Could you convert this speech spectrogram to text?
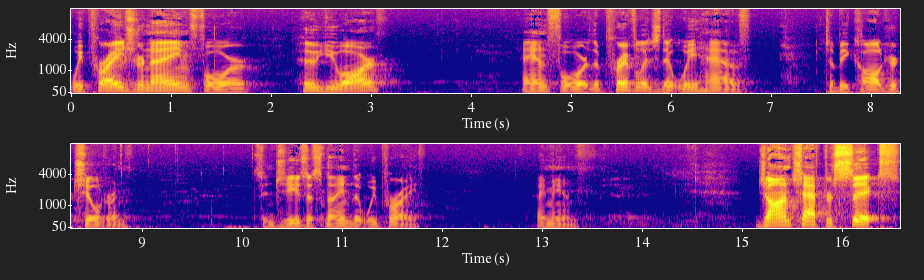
We praise your name for who you are and for the privilege that we have to be called your children. It's in Jesus' name that we pray. Amen. John chapter 6,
